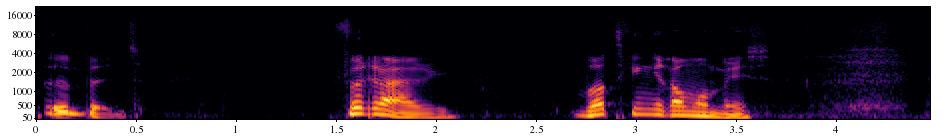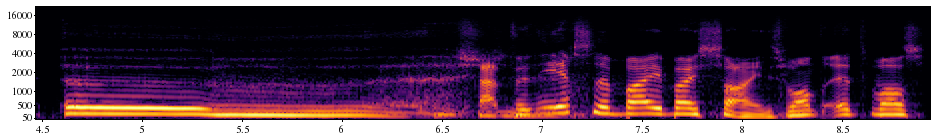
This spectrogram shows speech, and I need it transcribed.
een punt. Ferrari. Wat ging er allemaal mis? Nou, ten eerste bij, bij Sainz. Want het was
